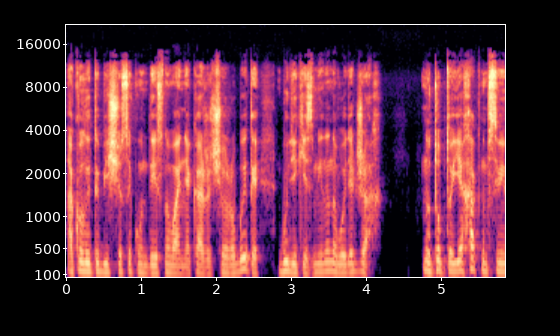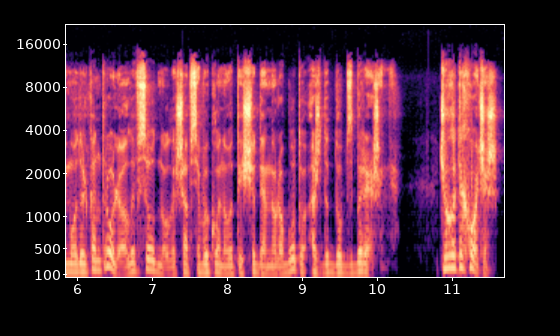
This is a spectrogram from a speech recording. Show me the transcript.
А коли тобі щосекунди існування кажуть, що робити, будь-які зміни наводять жах. Ну тобто я хакнув свій модуль контролю, але все одно лишався виконувати щоденну роботу аж до доб збереження. Чого ти хочеш?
